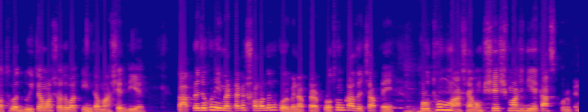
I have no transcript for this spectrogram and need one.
অথবা দুইটা মাস অথবা তিনটা মাসের দিয়ে। তো আপনি যখন এই ম্যাটটাকে সমাধান করবেন, আপনার প্রথম কাজ হচ্ছে আপনি প্রথম মাস এবং শেষ মাস দিয়ে কাজ করবেন।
